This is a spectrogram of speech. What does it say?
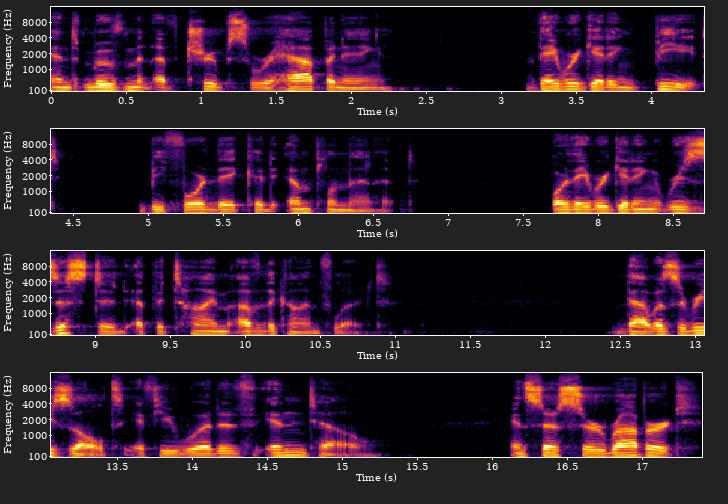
and movement of troops were happening, they were getting beat before they could implement it, or they were getting resisted at the time of the conflict. That was a result, if you would, of intel. And so Sir Robert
